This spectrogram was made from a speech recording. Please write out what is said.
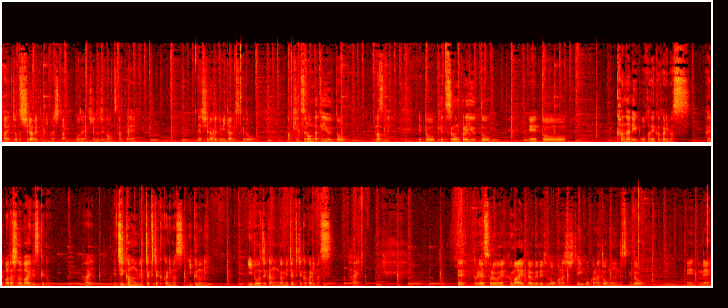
はいちょっと調べてみました。午前中の時間を使ってね。で調べてみたんですけど、まあ、結論だけ言うとまずねえっと結論から言うとえっとかなりお金かかります。はい私の場合ですけど。はい。時間もめちゃくちゃかかります。行くのに。移動時間がめちゃくちゃかかります。はい。でとりあえずそれをね踏まえた上でちょっとお話ししていこうかなと思うんですけどえっ、ー、とね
